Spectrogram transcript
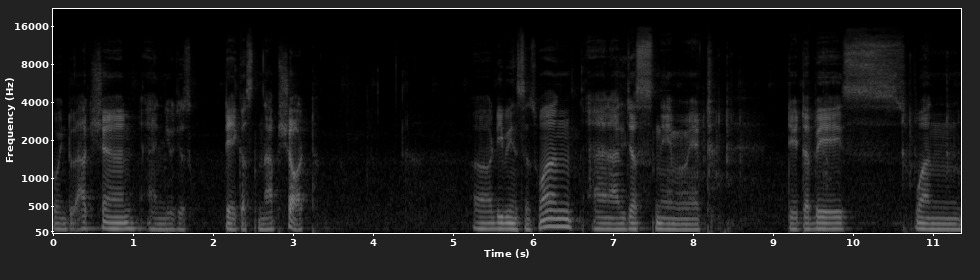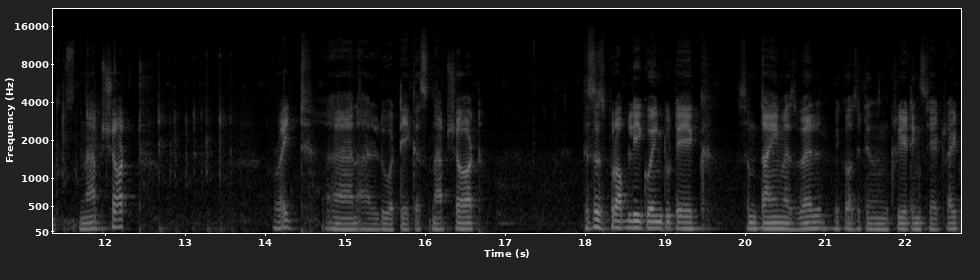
go into action and you just take a snapshot uh, DB instance one and I'll just name it database one snapshot right? And I'll do a take a snapshot. This is probably going to take some time as well because it is in creating state right?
